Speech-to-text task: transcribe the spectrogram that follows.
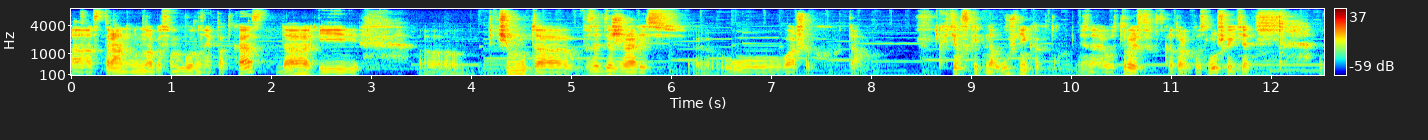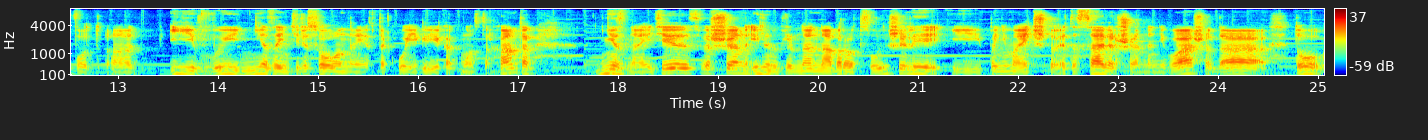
э, странный, немного сумбурный подкаст, да, и э, почему-то задержались э, у ваших там хотел сказать, наушниках, там, не знаю, устройствах, с которых вы слушаете, вот, и вы не заинтересованы в такой игре, как Monster Hunter, не знаете совершенно, или, например, наоборот, слышали и понимаете, что это совершенно не ваше, да, то,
